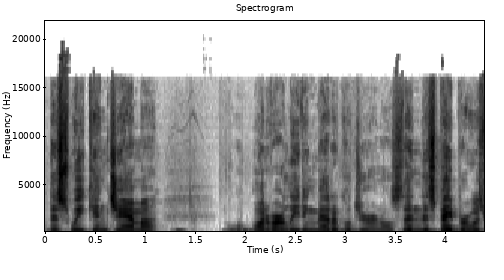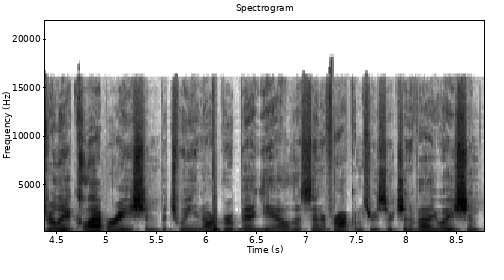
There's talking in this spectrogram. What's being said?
this week in JAMA, one of our leading medical journals. Then this paper was really a collaboration between our group at Yale, the Center for Outcomes Research and Evaluation,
